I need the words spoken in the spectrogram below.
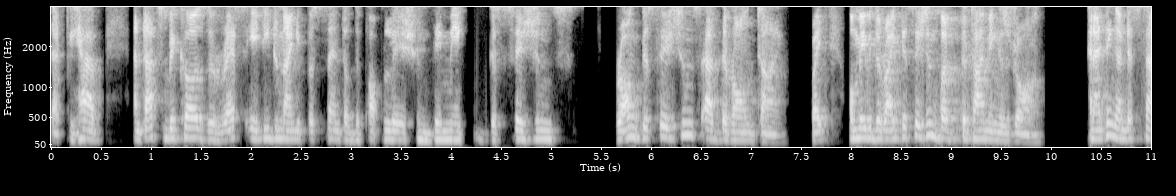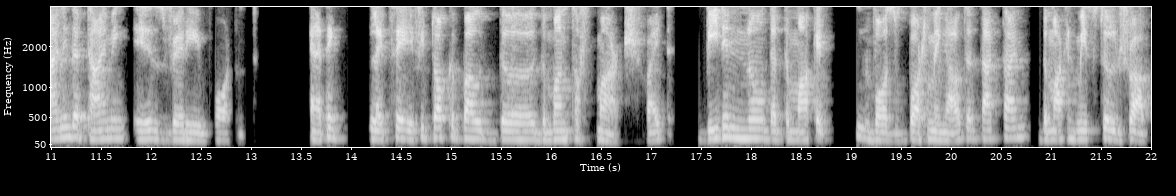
that we have. And that's because the rest 80 to 90% of the population, they make decisions, wrong decisions at the wrong time, right? Or maybe the right decision, but the timing is wrong. And I think understanding the timing is very important. And I think, let's say, if you talk about the, the month of March, right? We didn't know that the market was bottoming out at that time. The market may still drop.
